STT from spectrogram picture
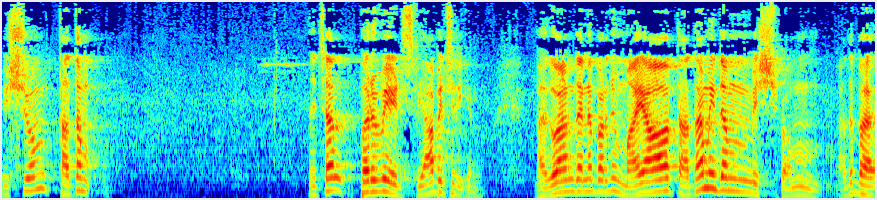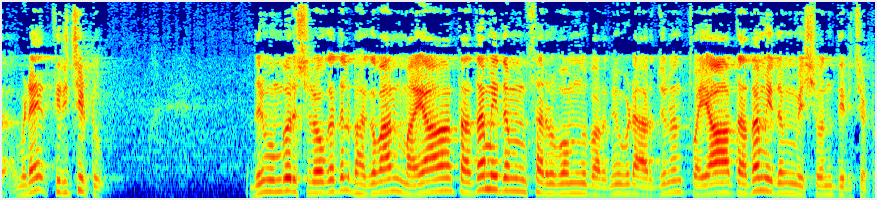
വിശ്വം തതം. എന്നുവെച്ചാൽ പെർവേഡ്സ് വ്യാപിച്ചിരിക്കുന്നു. ഭഗവാൻ തന്നെ പറഞ്ഞു മയാ തതമിതം വിശ്വം. അത് ഇവിടെ തിരിച്ചിട്ടു. ഇതിനു മുമ്പ് ഒരു ശ്ലോകത്തിൽ ഭഗവാൻ മയാ തഥമിതം സർവം എന്ന് പറഞ്ഞു. ഇവിടെ അർജുനൻ ത്വയാ തഥമിതം വിശ്വം തിരിച്ചിട്ടു.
